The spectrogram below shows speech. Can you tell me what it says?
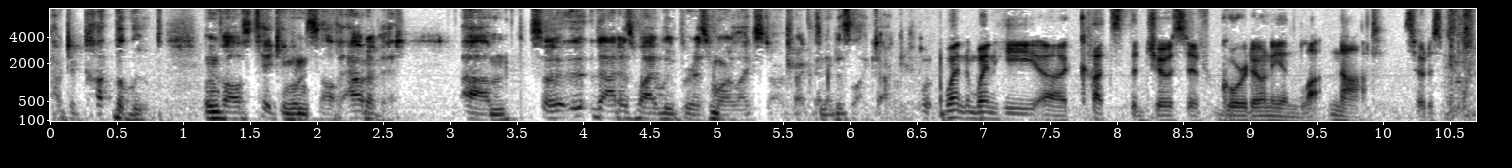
how to cut the loop. It involves taking himself out of it. Um, so th- that is why Looper is more like Star Trek than it is like Doctor Who. When when he uh, cuts the Joseph Gordonian lo- knot, so to speak.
